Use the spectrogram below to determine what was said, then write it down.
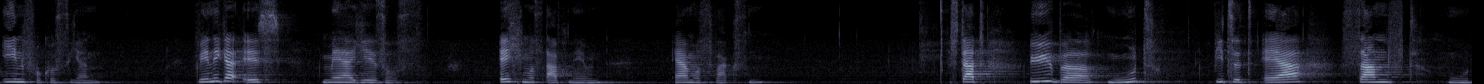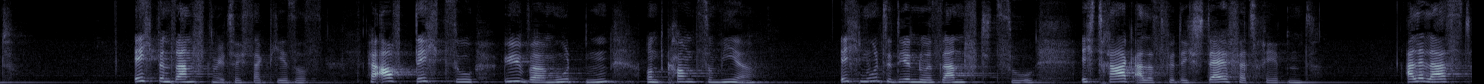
ihn fokussieren. Weniger ich, mehr Jesus. Ich muss abnehmen, er muss wachsen. Statt Übermut bietet er Sanftmut. Ich bin sanftmütig, sagt Jesus. Hör auf, dich zu übermuten und komm zu mir. Ich mute dir nur sanft zu. Ich trage alles für dich stellvertretend. Alle Last,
